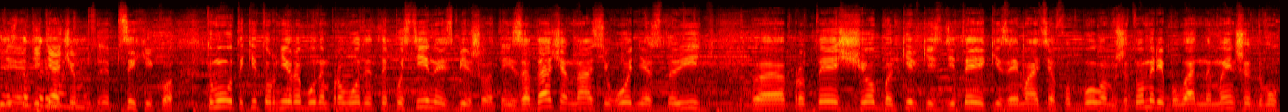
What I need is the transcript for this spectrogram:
ді- дитячу психіку. Тому такі турніри будемо проводити постійно і збільшувати. І задача на сьогодні стоїть про те, щоб кількість дітей, які займаються футболом в Житомирі, була не менше двох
